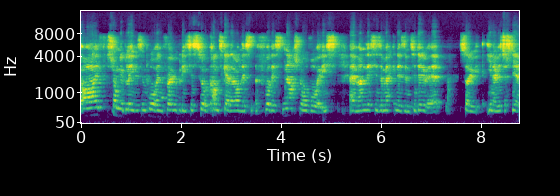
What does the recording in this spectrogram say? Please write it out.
I strongly believe it's important for everybody to sort of come together on this for this national voice, um, and this is a mechanism to do it. So you know, it's just yeah,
